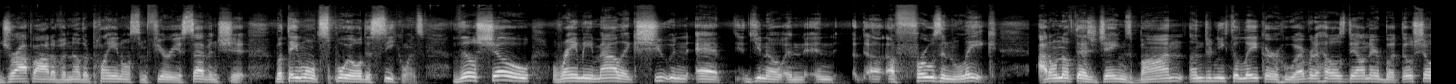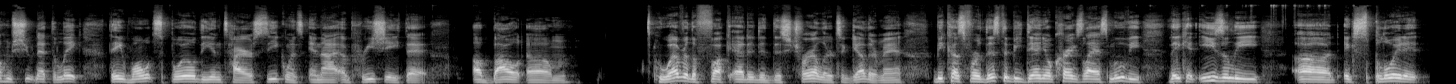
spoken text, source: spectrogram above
drop out of another plane on some furious 7 shit but they won't spoil the sequence. They'll show Rami Malek shooting at you know and in a, a frozen lake I don't know if that's James Bond underneath the lake or whoever the hell is down there, but they'll show him shooting at the lake. They won't spoil the entire sequence, and I appreciate that about um whoever the fuck edited this trailer together, man. Because for this to be Daniel Craig's last movie, they could easily uh exploit it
